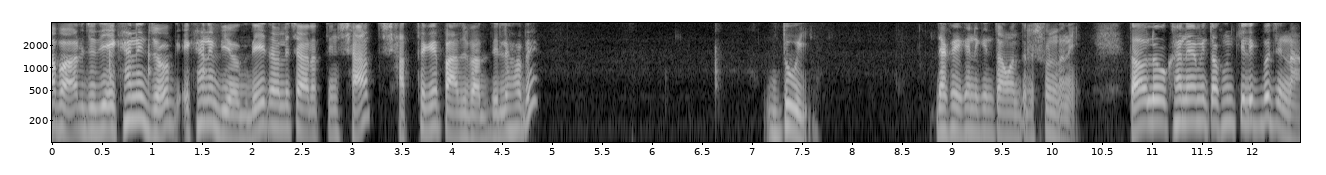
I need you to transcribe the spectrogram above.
আবার যদি এখানে যোগ, এখানে বিয়োগ দিই, তাহলে চার আর তিন সাত সাত থেকে পাঁচ বাদ দিলে হবে দুই। দেখো, এখানে কিন্তু আমাদের শূন্য নেই। তাহলে ওখানে আমি তখন কি লিখব যে না,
